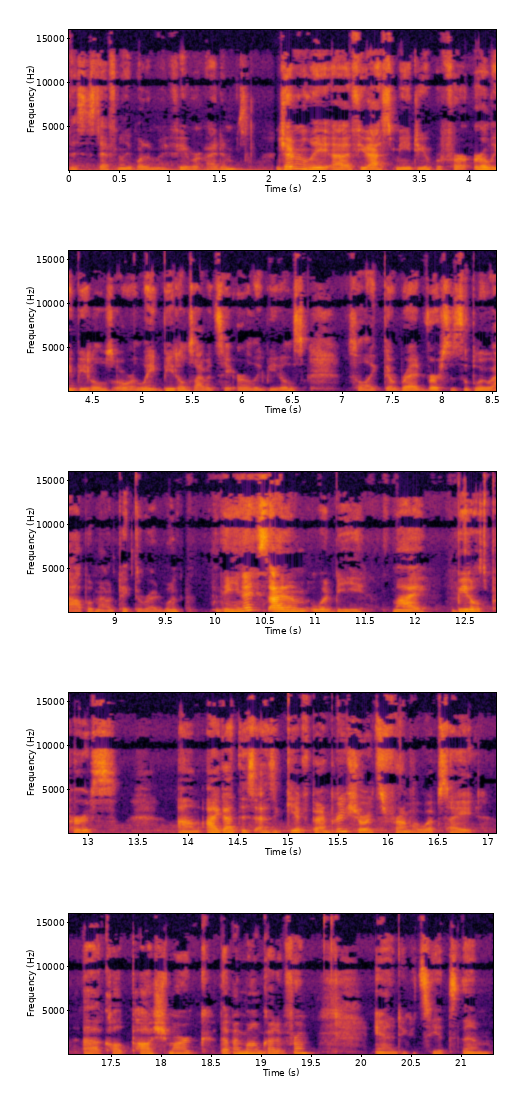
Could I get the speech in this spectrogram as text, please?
This is definitely one of my favorite items. Generally, uh, if you ask me, do you prefer early Beatles or late Beatles, I would say early Beatles. So like the red versus the blue album, I would pick the red one. The next item would be my Beatles purse. Um, I got this as a gift, but I'm pretty sure it's from a website uh, called Poshmark that my mom got it from. And you can see it's them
